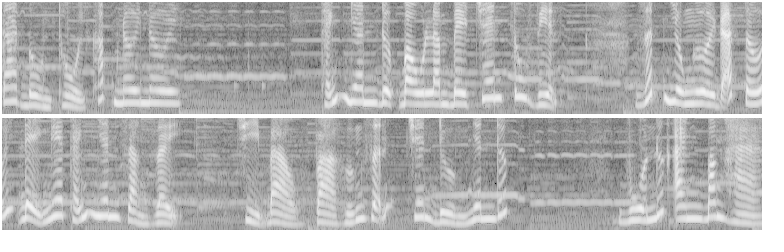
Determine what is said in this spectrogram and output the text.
ta đồn thổi khắp nơi nơi. Thánh nhân được bầu làm bề trên tu viện. Rất nhiều người đã tới để nghe thánh nhân giảng dạy, chỉ bảo và hướng dẫn trên đường nhân đức. Vua nước Anh băng hà,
